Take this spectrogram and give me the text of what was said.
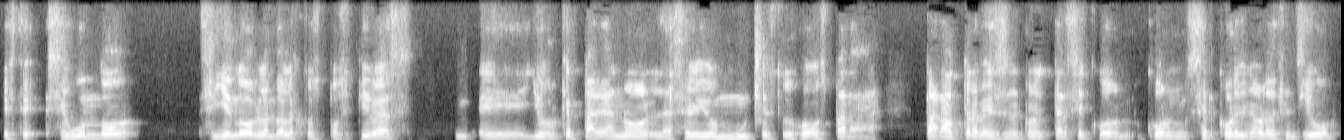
Este, segundo, siguiendo hablando de las cosas positivas, eh, yo creo que Pagano le ha servido mucho estos juegos para, para otra vez reconectarse con, con ser coordinador defensivo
